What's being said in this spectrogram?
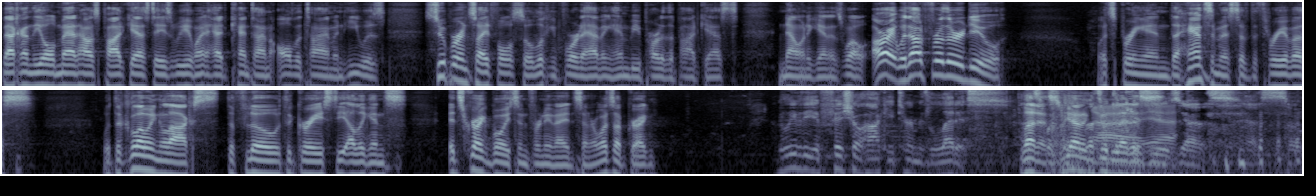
Back on the old Madhouse podcast days, we went had Kent on all the time, and he was super insightful. So looking forward to having him be part of the podcast now and again as well. All right, without further ado, let's bring in the handsomest of the three of us with the glowing locks, the flow, the grace, the elegance. It's Greg Boysen from the United Center. What's up, Greg? I believe the official hockey term is lettuce. Lettuce. what Yeah, they- good what they lettuce. use, Yes, yes. So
